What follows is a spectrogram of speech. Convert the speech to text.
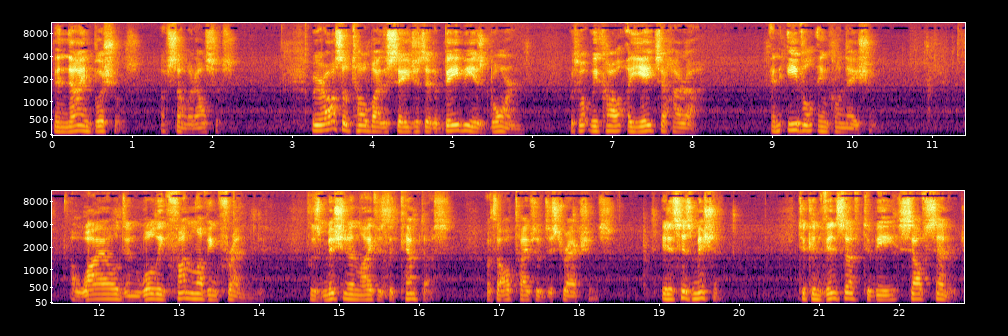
than nine bushels of someone else's. We are also told by the sages that a baby is born with what we call a yetzer an evil inclination, a wild and woolly, fun-loving friend whose mission in life is to tempt us with all types of distractions. It is his mission to convince us to be self-centered,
